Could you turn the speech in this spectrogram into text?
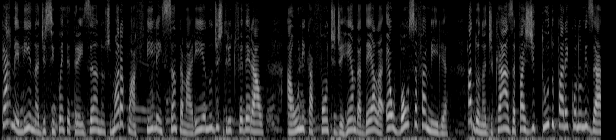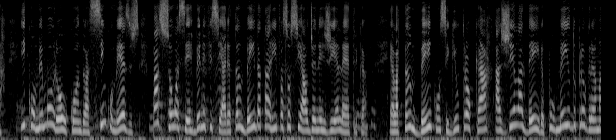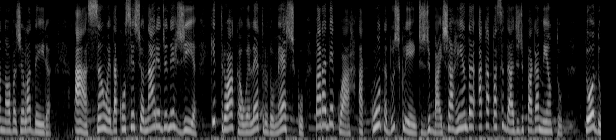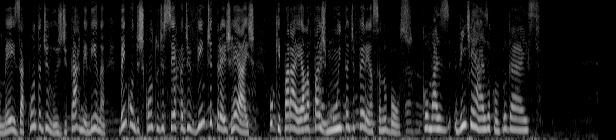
Carmelina, de 53 anos, mora com a filha em Santa Maria, no Distrito Federal. A única fonte de renda dela é o Bolsa Família. A dona de casa faz de tudo para economizar e comemorou quando, há cinco meses, passou a ser beneficiária também da tarifa social de energia elétrica. Ela também conseguiu trocar a geladeira por meio do programa Nova Geladeira. A ação é da concessionária de energia, que troca o eletrodoméstico para adequar a conta dos clientes de baixa renda à capacidade de pagamento. Todo mês, a conta de luz de Carmelina vem com desconto de cerca de 23 reais, o que para ela faz muita diferença no bolso. Com mais 20 reais eu compro gás.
